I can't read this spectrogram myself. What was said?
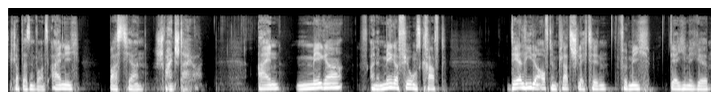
Ich glaube, da sind wir uns einig. Bastian Schweinsteiger. Ein mega, eine mega Führungskraft. Der Leader auf dem Platz schlechthin. Für mich derjenige,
